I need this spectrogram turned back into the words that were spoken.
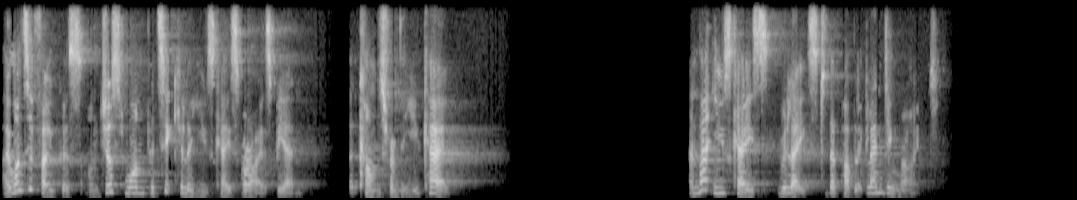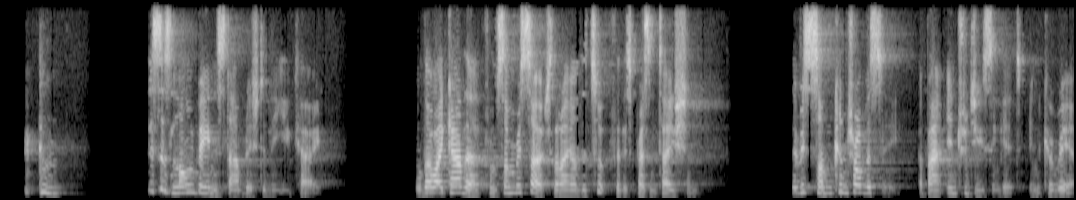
I want to focus on just one particular use case for ISBN that comes from the UK. And that use case relates to the public lending right. this has long been established in the UK, although I gather from some research that I undertook for this presentation, there is some controversy about introducing it in Korea.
